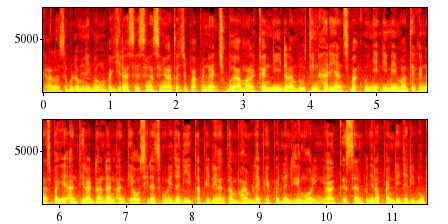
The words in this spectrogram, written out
Kalau sebelum ni bangun pagi rasa sengah-sengah atau cepat penat, cuba amalkan ni dalam rutin harian sebab kunyit ni memang terkenal sebagai anti radang dan antioksidan semula jadi tapi dengan tambahan black pepper dan juga moringa, kesan penyerapan dia jadi 20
